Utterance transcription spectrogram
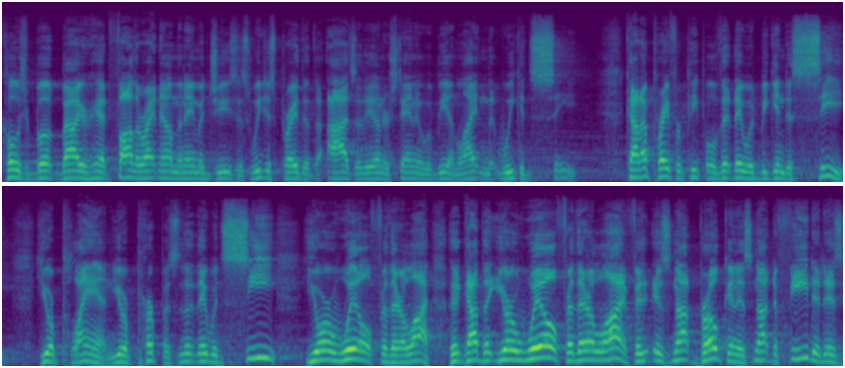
Close your book, bow your head. Father, right now in the name of Jesus, we just pray that the eyes of the understanding would be enlightened, that we could see. God, I pray for people that they would begin to see your plan, your purpose, that they would see your will for their life. That God, that your will for their life is not broken, it's not defeated, it's,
